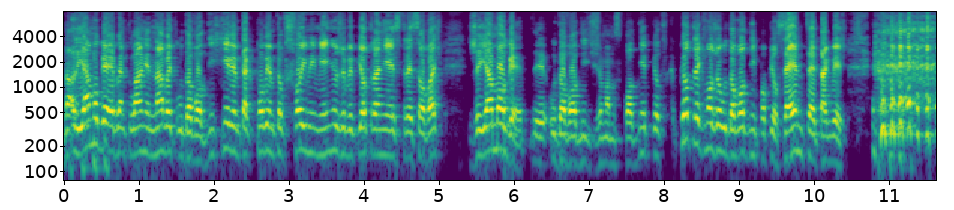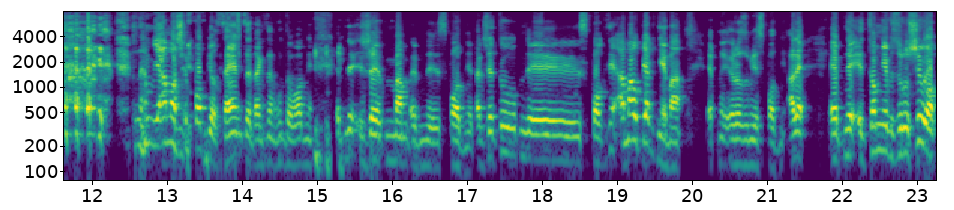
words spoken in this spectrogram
No ale ja mogę ewentualnie nawet udowodnić, nie wiem, tak powiem to w swoim imieniu, żeby Piotra nie stresować, że ja mogę y, udowodnić, że mam spodnie. Piotr, Piotrek może udowodnić po piosence, tak wiesz. No, ja może po piosence tak tam udowodnię, że mam y, spodnie. Także tu y, spodnie, a Małpiak nie ma, rozumiesz, spodni. Ale co mnie wzruszyło,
